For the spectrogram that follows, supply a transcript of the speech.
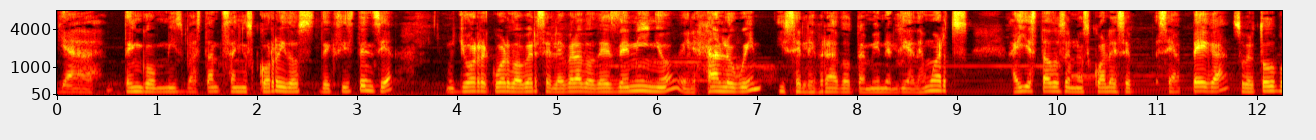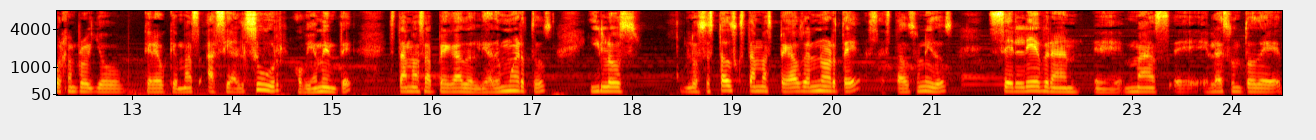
ya tengo mis bastantes años corridos de existencia, yo recuerdo haber celebrado desde niño el Halloween y celebrado también el Día de Muertos. Hay estados en los cuales se, apega, sobre todo por ejemplo yo creo que más hacia el sur, obviamente, está más apegado el Día de Muertos y los los estados que están más pegados al norte, Estados Unidos, celebran eh, más eh, el asunto de,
